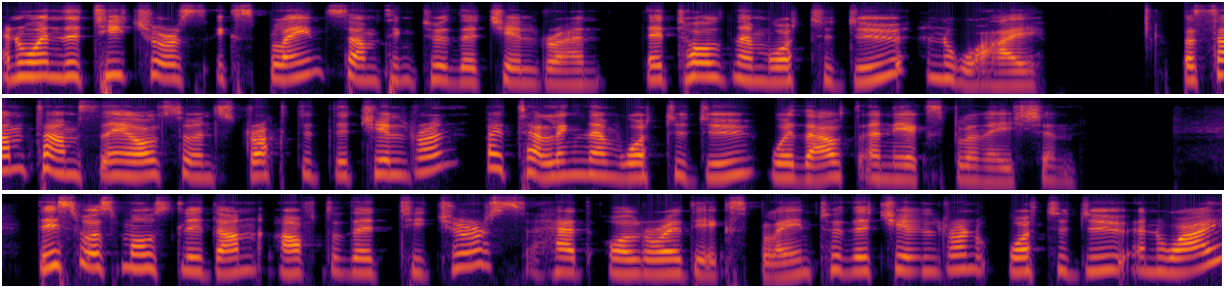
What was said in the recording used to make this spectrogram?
And when the teachers explained something to the children, they told them what to do and why. But sometimes they also instructed the children by telling them what to do without any explanation. This was mostly done after the teachers had already explained to the children what to do and why.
